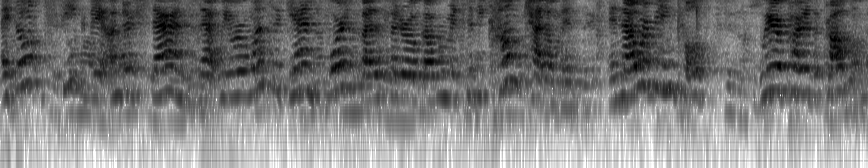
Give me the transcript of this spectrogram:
I don't think they understand that we were once again forced by the federal government to become cattlemen, and now we're being told we're part of the problem.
